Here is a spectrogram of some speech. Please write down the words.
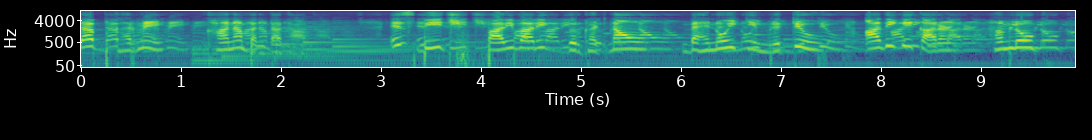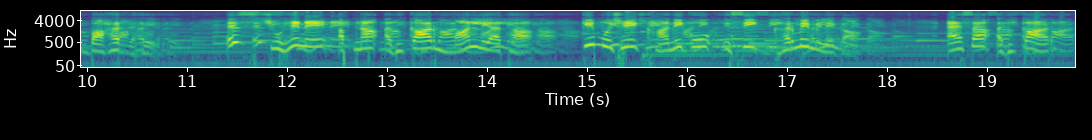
तब घर में खाना बनता था। इस बीच पारिवारिक दुर्घटनाओं, बहनोई की मृत्यु आदि के कारण हम लोग बाहर रहे। इस चूहे ने अपना अधिकार मान लिया था कि मुझे खाने को इसी घर में मिलेगा। ऐसा अधिकार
